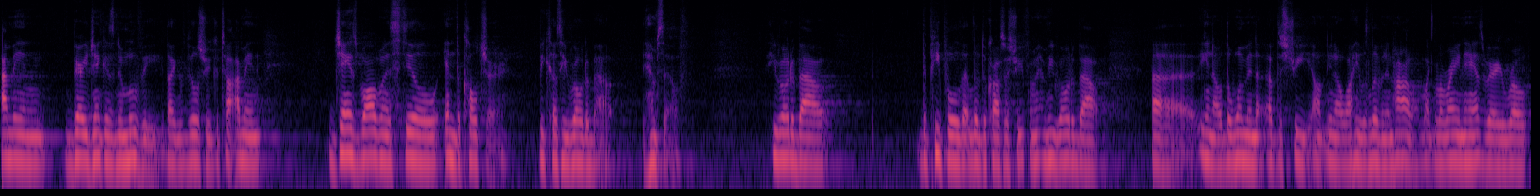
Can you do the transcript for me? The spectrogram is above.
I mean, Barry Jenkins' new movie, like Beale Street Could Talk. I mean, James Baldwin is still in the culture because he wrote about himself. He wrote about the people that lived across the street from him. He wrote about uh, you know, the women of the street, um, you know, while he was living in Harlem. Like Lorraine Hansberry wrote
